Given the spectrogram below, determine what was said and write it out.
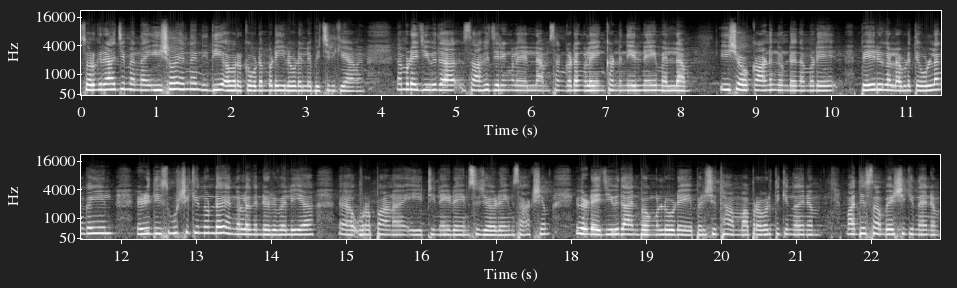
സ്വർഗരാജ്യമെന്ന ഈശോ എന്ന നിധി അവർക്ക് ഉടമ്പടിയിലൂടെ ലഭിച്ചിരിക്കുകയാണ്. നമ്മുടെ ജീവിത സാഹചര്യങ്ങളെയെല്ലാം സങ്കടങ്ങളെയും കണ്ണുനീരിനെയും എല്ലാം ഈശോ കാണുന്നുണ്ട്. നമ്മുടെ പേരുകൾ അവിടുത്തെ ഉള്ളംകൈയിൽ എഴുതി സൂക്ഷിക്കുന്നുണ്ട് എന്നുള്ളതിന്റെ ഒരു വലിയ ഉറപ്പാണ് ഈ ടിനയുടെയും സുജയുടെയും സാക്ഷ്യം. ഇവരുടെ ജീവിതാനുഭവങ്ങളിലൂടെ പരിശുദ്ധ അമ്മ പ്രവർത്തിക്കുന്നതിനും മധ്യസ്ഥം ഉപേക്ഷിക്കുന്നതിനും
